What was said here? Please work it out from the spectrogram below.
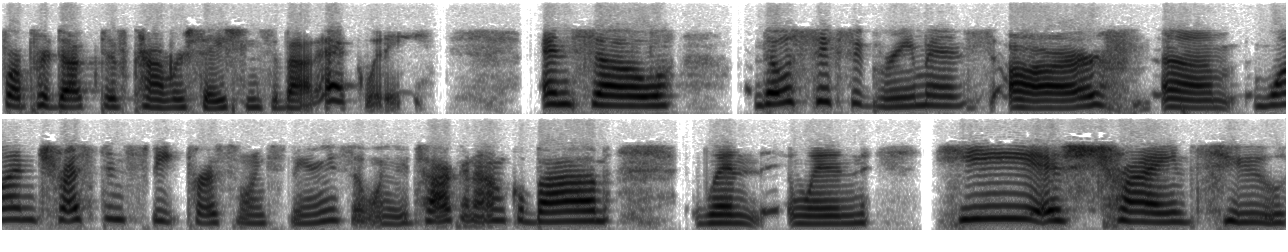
for productive conversations about equity. And so those six agreements are um, one, trust and speak personal experience. So when you're talking to Uncle Bob, when when he is trying to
